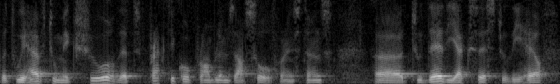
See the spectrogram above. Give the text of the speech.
But we have to make sure that practical problems are solved. For instance, uh, today the access to the health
